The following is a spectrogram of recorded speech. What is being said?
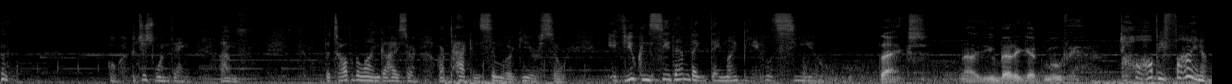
oh, just one thing. Um, the top of the line guys are, are packing similar gear, so if you can see them, they, they might be able to see you. Thanks. Now you better get moving. Oh, I'll be fine.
